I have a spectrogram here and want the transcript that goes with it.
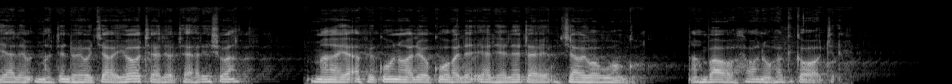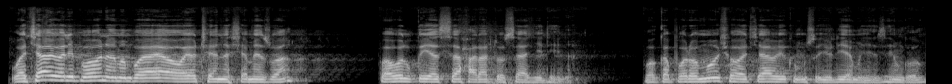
yale matendo ya uchawi yote yaliyotayarishwa ma yafikuna waliokuwa yaliyeleta uchawi wa uongo ambao hawana uhakika wote. Wachawi walipoona mambo yao yote yanashamezwa faulqiya saharatu sajidina wakaporomoshwa wachawi kumsujudia Mwenyezi Mungu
